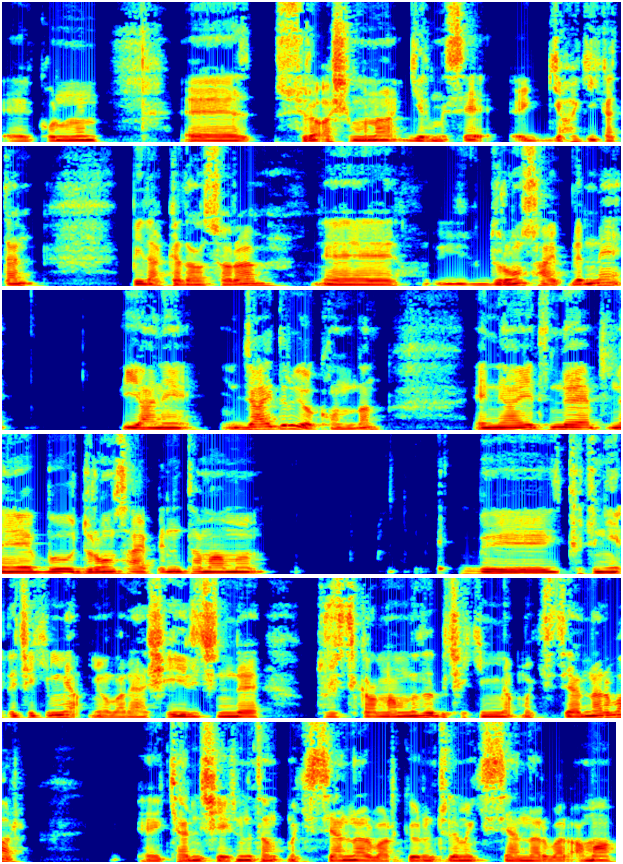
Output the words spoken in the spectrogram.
e, konunun e, süre aşımına girmesi e, hakikaten bir dakikadan sonra e, drone sahiplerine yani caydırıyor konudan. En nihayetinde e, bu drone sahiplerinin tamamı e, kötü niyetle çekim yapmıyorlar. Yani şehir içinde turistik anlamda da bir çekim yapmak isteyenler var e, kendi şehrini tanıtmak isteyenler var, görüntülemek isteyenler var ama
